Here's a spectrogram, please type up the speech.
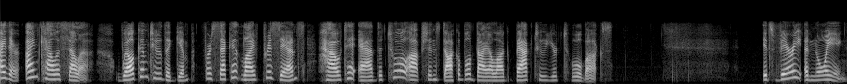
Hi there, I'm Calla Cela. Welcome to the GIMP for Second Life presents How to Add the Tool Options dockable dialog back to your toolbox. It's very annoying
